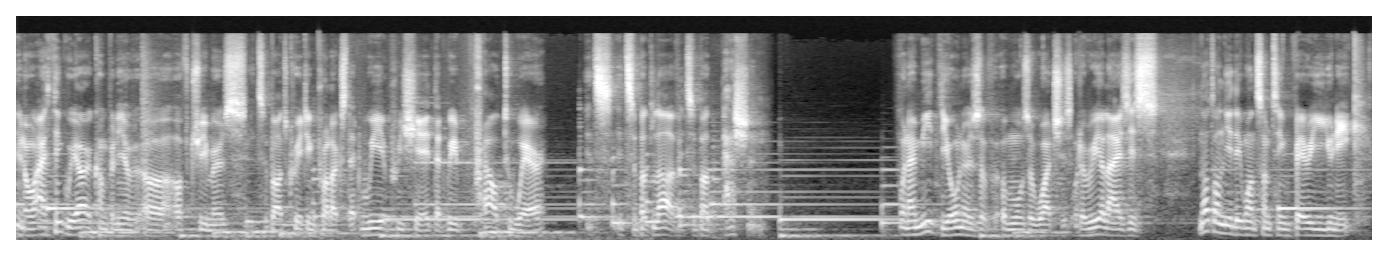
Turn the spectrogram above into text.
You know, I think we are a company of, uh, of dreamers. It's about creating products that we appreciate, that we're proud to wear. It's, it's about love, it's about passion. When I meet the owners of, Moser watches, what I realize is not only they want something very unique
